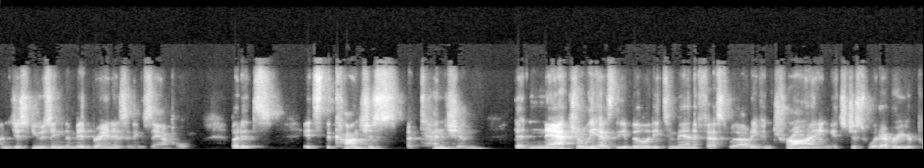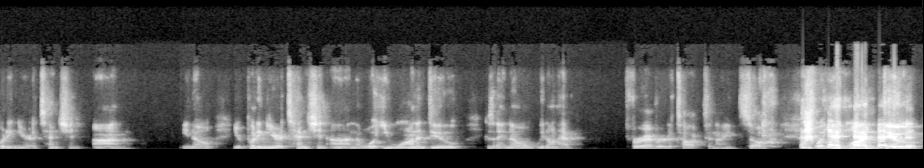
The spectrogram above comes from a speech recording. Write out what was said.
I'm just using the midbrain as an example, but it's it's the conscious attention that naturally has the ability to manifest without even trying. It's just whatever you're putting your attention on. You know, you're putting your attention on what you want to do, because I know we don't have forever to talk tonight. So what you want to do,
